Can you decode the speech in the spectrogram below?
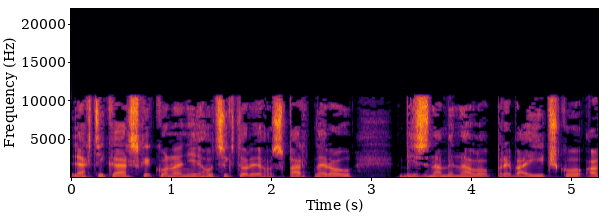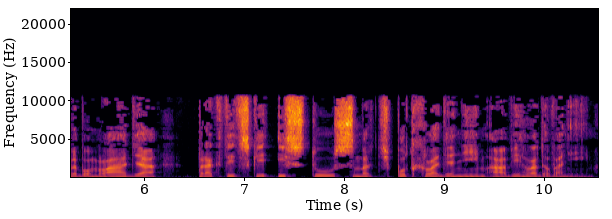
Ľachtikárske konanie hoci ktorého z partnerov by znamenalo pre vajíčko alebo mláďa prakticky istú smrť podchladením a vyhľadovaním.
